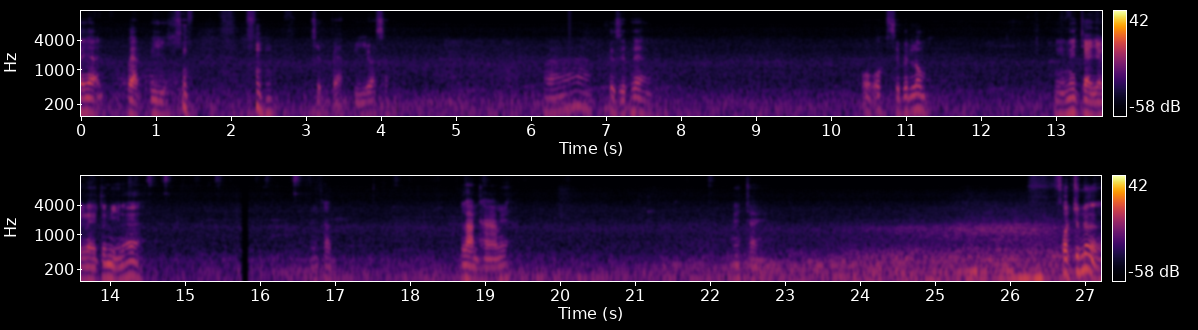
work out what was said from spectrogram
ระยะแปดปีเจ็ดแปดปีว่าสักว้าคือสิแพง โอ้โอ้สิเป็นลมนี่ไม่ใจอย่างไรตัวนี้นะนี่ครับลานหาไหมแน่ใจ อร์จูเนอร์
